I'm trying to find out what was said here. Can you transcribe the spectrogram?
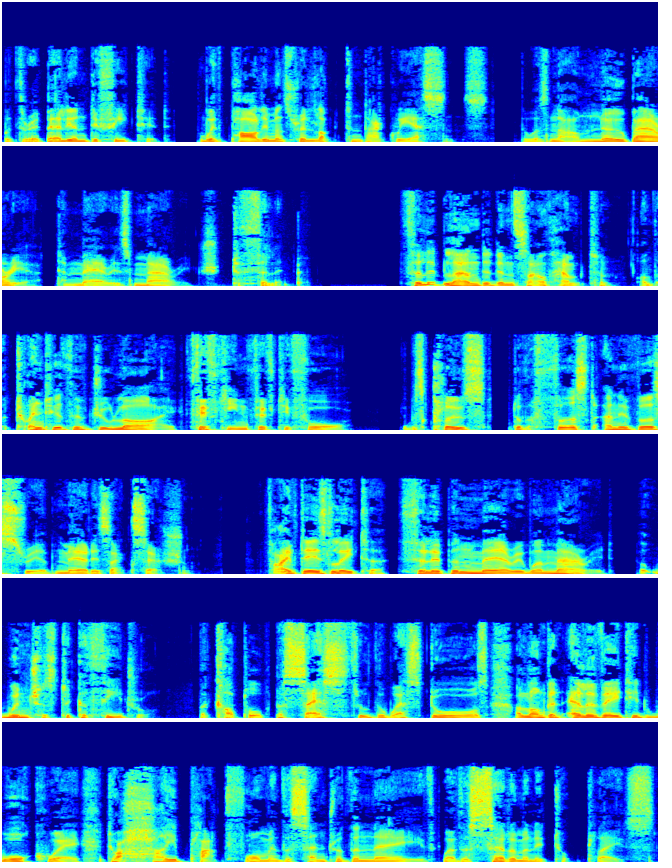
With the rebellion defeated, and with Parliament's reluctant acquiescence, there was now no barrier to Mary's marriage to Philip. Philip landed in Southampton on the 20th of July, 1554. It was close to the first anniversary of Mary's accession. Five days later, Philip and Mary were married at Winchester Cathedral. The couple processed through the west doors along an elevated walkway to a high platform in the centre of the nave where the ceremony took place.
